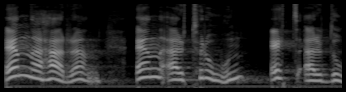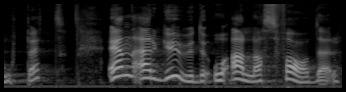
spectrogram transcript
En är Herren, en är tron, ett är dopet, en är Gud och allas fader.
